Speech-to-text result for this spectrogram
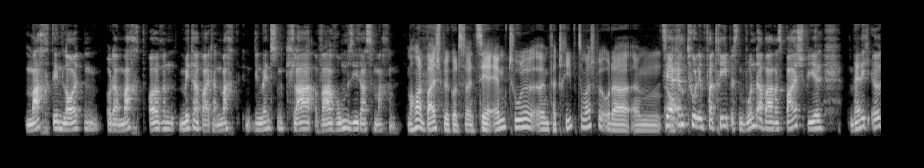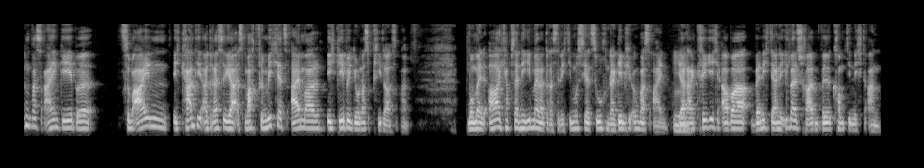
macht den Leuten oder macht euren Mitarbeitern, macht den Menschen klar, warum sie das machen. Mach mal ein Beispiel kurz. Ein CRM-Tool im Vertrieb zum Beispiel? Oder, ähm, CRM-Tool im Vertrieb ist ein wunderbares Beispiel. Wenn ich irgendwas eingebe, zum einen, ich kann die Adresse, ja, es macht für mich jetzt einmal, ich gebe Jonas Pilas an. Moment, ah, ich habe seine E-Mail-Adresse nicht, die muss ich jetzt suchen, da gebe ich irgendwas ein. Hm. Ja, dann kriege ich aber, wenn ich dir eine E-Mail schreiben will, kommt die nicht an.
